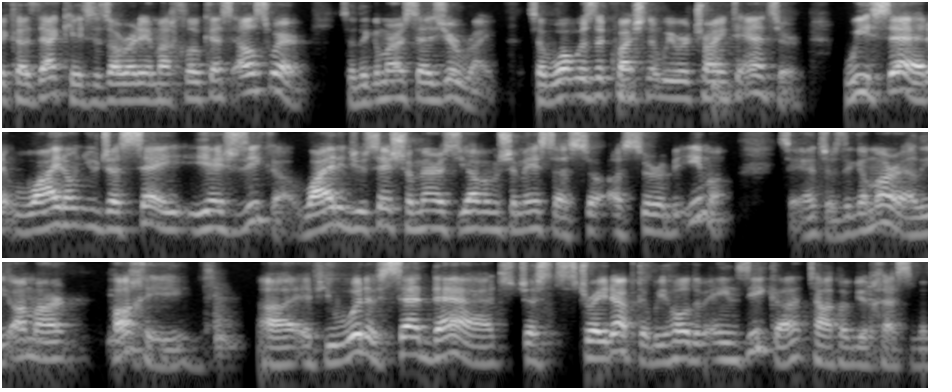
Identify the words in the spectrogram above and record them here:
because that case is already a machlokes elsewhere. So the Gemara says you're right. So what was the question that we were trying to answer? We said, why don't you just say yesh zika? Why did you say shomeres yavam shemesa asura be'ima? So answers the Gemara, Eli Amar Hachi. Uh, if you would have said that just straight up, that we hold of Ein Zika, top of Yud Chesim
